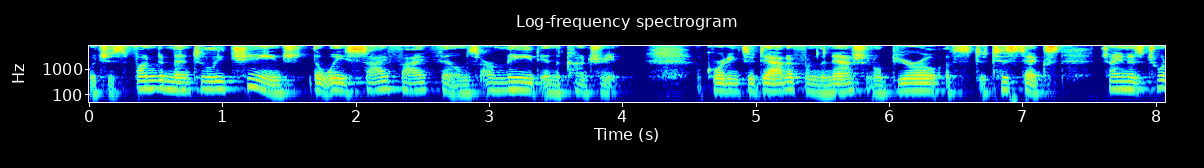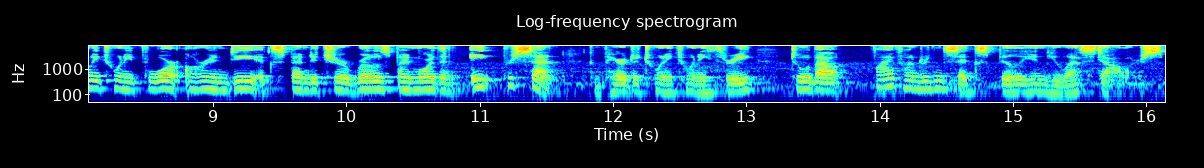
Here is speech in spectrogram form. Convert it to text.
which has fundamentally changed the way sci-fi films are made in the country. According to data from the National Bureau of Statistics, China's 2024 R&D expenditure rose by more than 8% compared to 2023 to about 506 billion US dollars.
